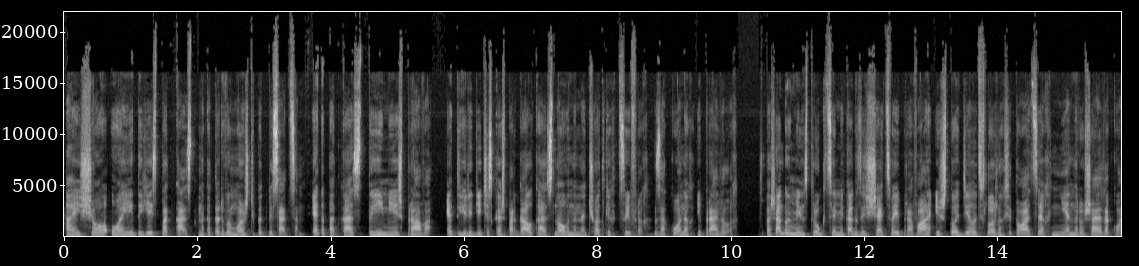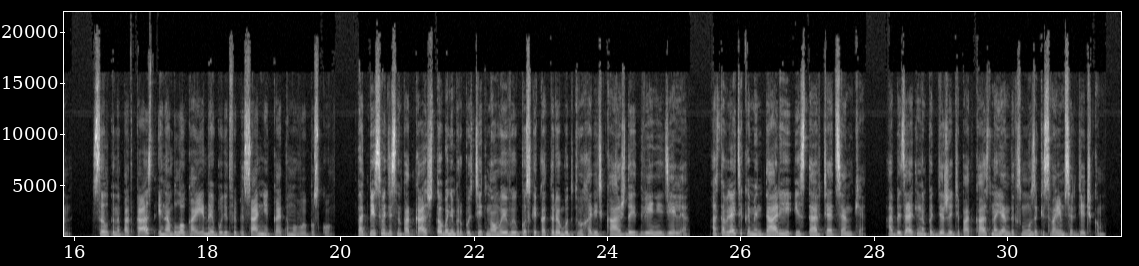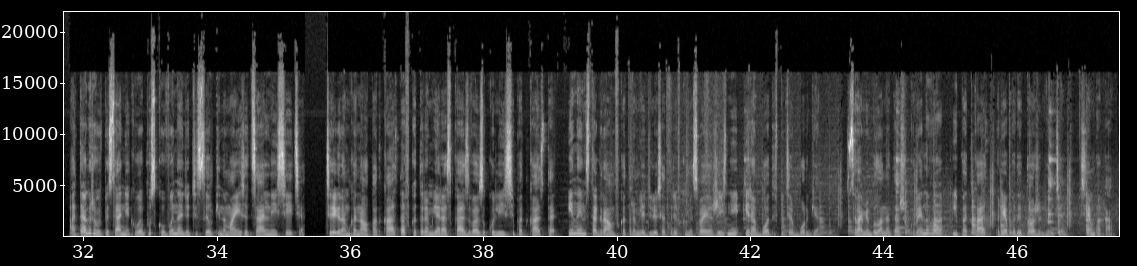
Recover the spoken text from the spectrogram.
А еще у Аиды есть подкаст, на который вы можете подписаться. Это подкаст «Ты имеешь право». Это юридическая шпаргалка, основанная на четких цифрах, законах и правилах с пошаговыми инструкциями, как защищать свои права и что делать в сложных ситуациях, не нарушая закон. Ссылка на подкаст и на блог Аиды будет в описании к этому выпуску. Подписывайтесь на подкаст, чтобы не пропустить новые выпуски, которые будут выходить каждые две недели. Оставляйте комментарии и ставьте оценки. Обязательно поддержите подкаст на Яндекс Музыке своим сердечком. А также в описании к выпуску вы найдете ссылки на мои социальные сети – телеграм-канал подкаста, в котором я рассказываю за кулиси подкаста, и на инстаграм, в котором я делюсь отрывками своей жизни и работы в Петербурге. С вами была Наташа Курынова и подкаст «Преподы тоже люди». Всем пока!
